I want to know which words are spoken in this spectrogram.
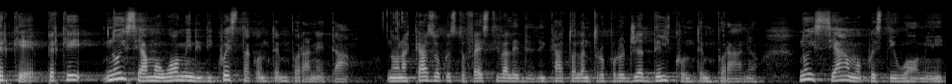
perché? Perché noi siamo uomini di questa contemporaneità. Non a caso questo festival è dedicato all'antropologia del contemporaneo. Noi siamo questi uomini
